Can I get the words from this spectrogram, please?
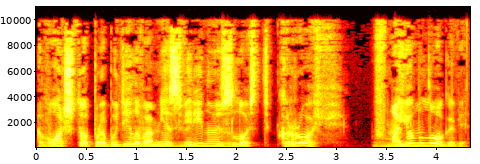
Вот что пробудило во мне звериную злость. Кровь в моем логове.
